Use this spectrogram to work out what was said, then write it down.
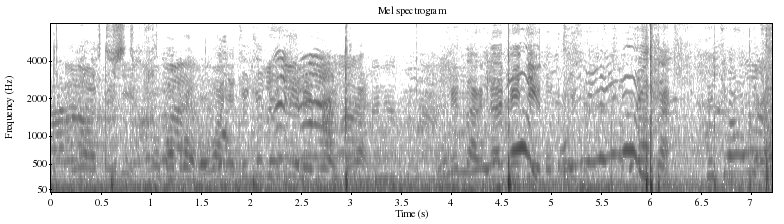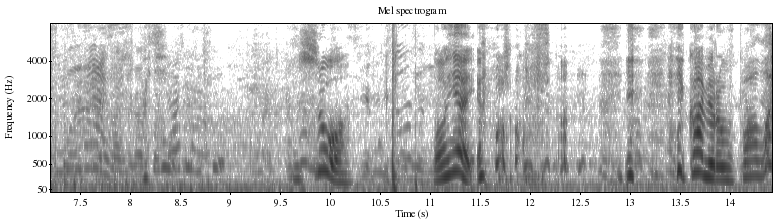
А ну отведи. А ну попробуй, Ваня. Чуть-чуть усилий больше, Ваня. Не так, для пяти тут пусть. Аккуратно. Расстой все сами, осторожно, ты что? Що? Ой-ой. І, і камера впала.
